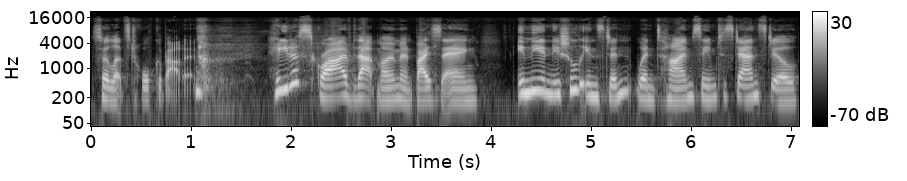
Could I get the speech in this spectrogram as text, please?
So let's talk about it. he described that moment by saying, In the initial instant, when time seemed to stand still,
